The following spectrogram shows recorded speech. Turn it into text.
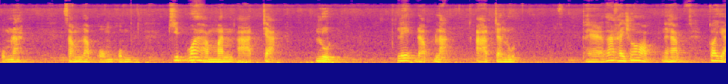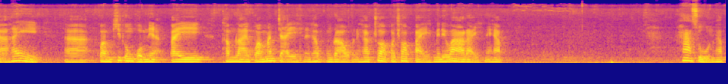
ผมนะสำหรับผมผมคิดว่ามันอาจจะหลุดเลขดับหลัก อาจจะหลุดแต่ถ้าใครชอบนะครับ ก็อย่าให้ความคิดของผมเนี่ยไปทำลายความมั่นใจนะครับของเรานะครับ ชอบก็ชอบไปไม่ได้ว่าอะไรนะครับ50ครับ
